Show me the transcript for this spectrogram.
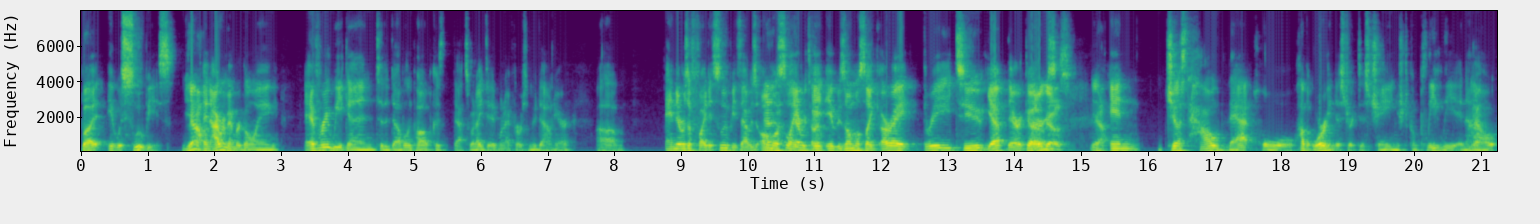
but it was sloopy's Yeah. and i remember going every weekend to the dublin pub because that's what i did when i first moved down here um, and there was a fight at Sloopy's. That was almost like every time. It, it was almost like all right, three, two, yep, there it goes. there it goes. Yeah. and just how that whole how the Oregon district has changed completely and Yeah. how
